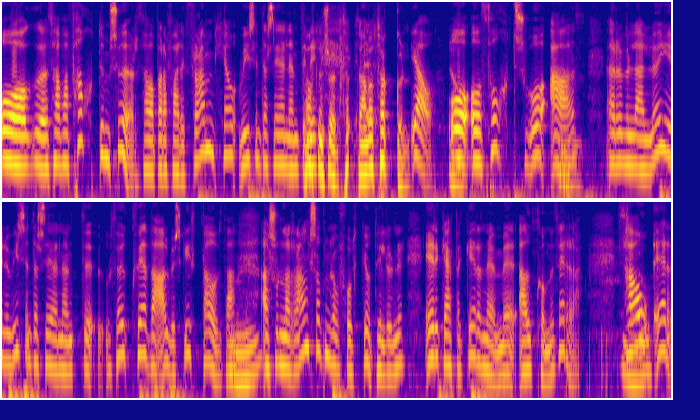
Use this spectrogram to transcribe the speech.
og uh, það var fátt um svör það var bara farið fram hjá vísindarstíða nefndinni fátt um svör, það var þöggun já, já. Og, og þótt svo að mm að raunverulega löginu vísindarsiðanemnd þau hveða alveg skýrt á um það mm. að svona rannsóknir á fólki og tilrunir er ekki hægt að gera nefn með aðkomu þeirra. Þá er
